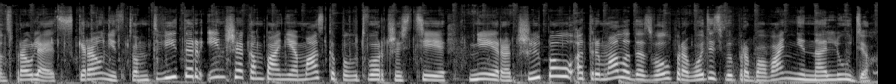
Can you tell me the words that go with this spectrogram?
ён спраўляецца з кіраўніцтвам twitter іншая кампанія маска па вытворчасці нейрачыпаў атрымала дазвол праводзіць выпрабаванні на людзях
